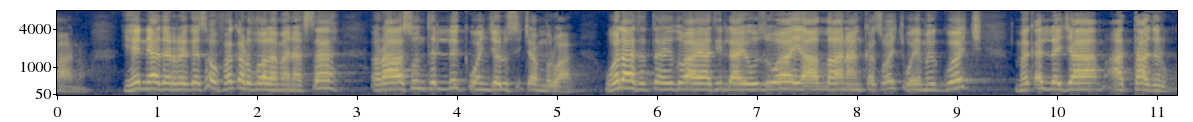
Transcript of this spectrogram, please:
ማለት ነው። ይህን ያደረገ ሰው ፈቀድ ظለመ ራሱን ትልቅ ወንጀል ውስጥ ጨምሯል ወላ ተተሂዙ አያት ላ ሁዝዋ የአላህን አንቀጾች ወይም ህጎች መቀለጃ አታድርጉ።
